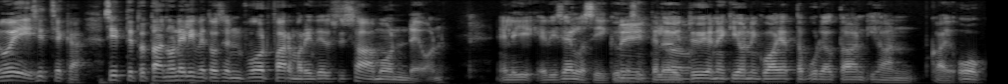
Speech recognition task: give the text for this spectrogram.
No ei, sitten sekä. Sitten tota, no nelivetosen Ford Farmarin tietysti saa Mondeon. Eli, eli sellaisia kyllä niin, sitten löytyy, no. ja nekin on niin kuin ajattavuudeltaan ihan kai ok,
